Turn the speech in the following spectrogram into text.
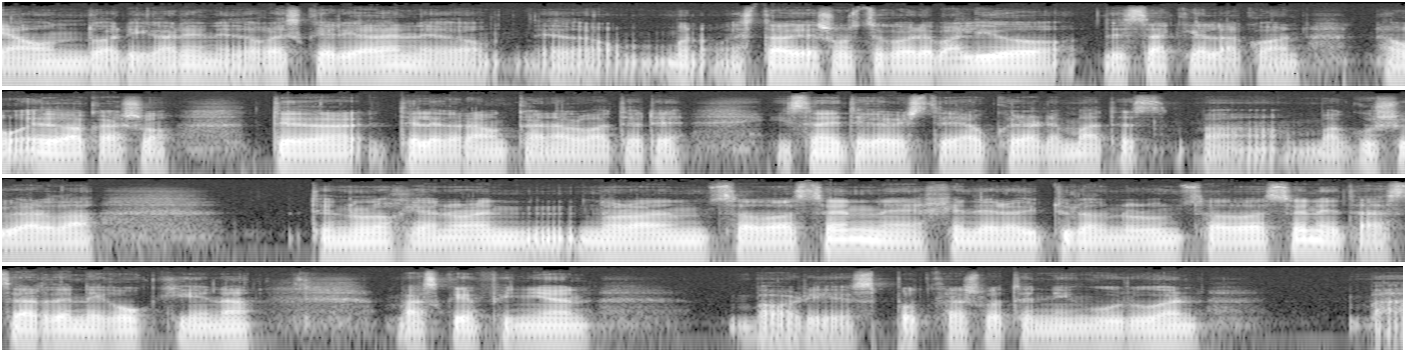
ea ondoari garen edo gaizkeria den edo, edo bueno, ez da sortzeko ere balio dezakelakoan nago, edo akaso telegram kanal bat ere izan daiteke beste aukeraren bat ez? Ba, ba behar da teknologia noran zadoa zen e, jendero itura noruntzadoa zen eta zer den egokiena bazken ba, finean ba hori ez podcast baten inguruan ba,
